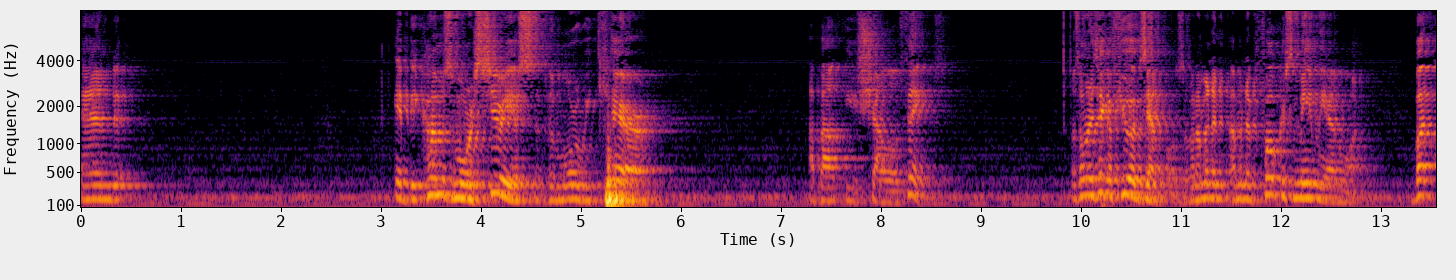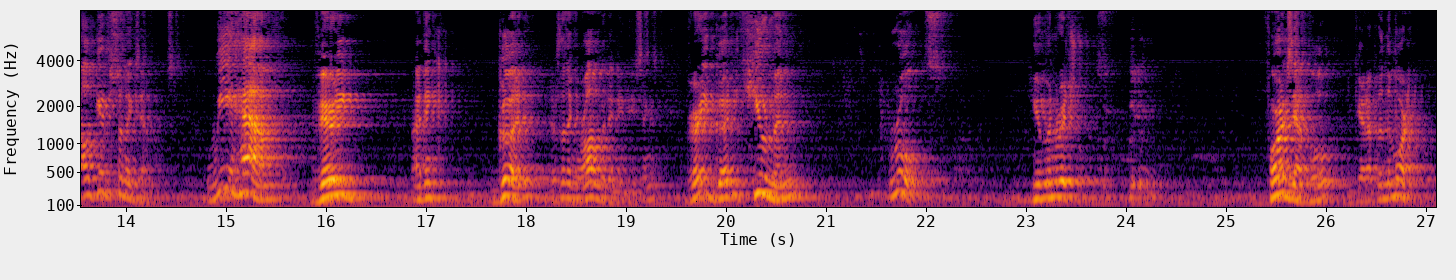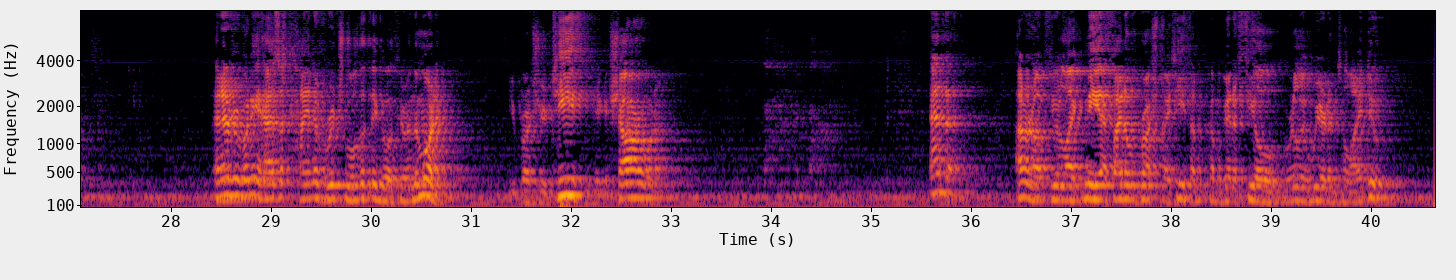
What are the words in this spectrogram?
And it becomes more serious the more we care about these shallow things. So I'm going to take a few examples, but I'm going to, I'm going to focus mainly on one. But I'll give some examples. We have very, I think, good, there's nothing wrong with any of these things, very good human rules, human rituals. For example, get up in the morning. And everybody has a kind of ritual that they go through in the morning. Brush your teeth, you take a shower, whatever. And I don't know if you're like me, if I don't brush my teeth, I'm, I'm going to feel really weird until I do.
